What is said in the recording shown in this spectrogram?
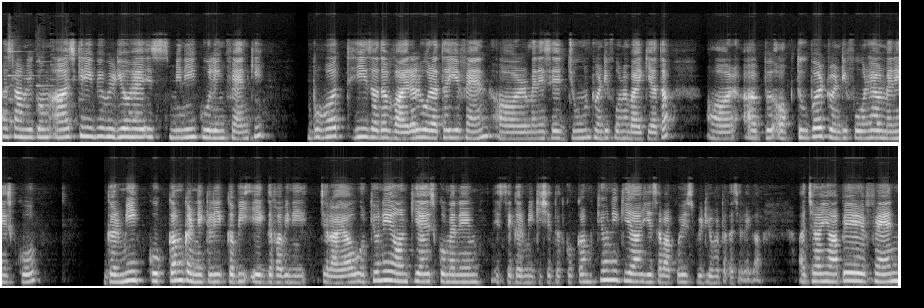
अस्सलाम वालेकुम आज की रिव्यू वीडियो है इस मिनी कूलिंग फ़ैन की। बहुत ही ज़्यादा वायरल हो रहा था ये फ़ैन और मैंने इसे जून 24 में बाय किया था और अब अक्टूबर 24 है और मैंने इसको गर्मी को कम करने के लिए कभी एक दफ़ा भी नहीं चलाया और क्यों नहीं ऑन किया इसको मैंने? इससे गर्मी की शिद्दत को कम क्यों नहीं किया? ये सब आपको इस वीडियो में पता चलेगा। अच्छा यहाँ पे फ़ैन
